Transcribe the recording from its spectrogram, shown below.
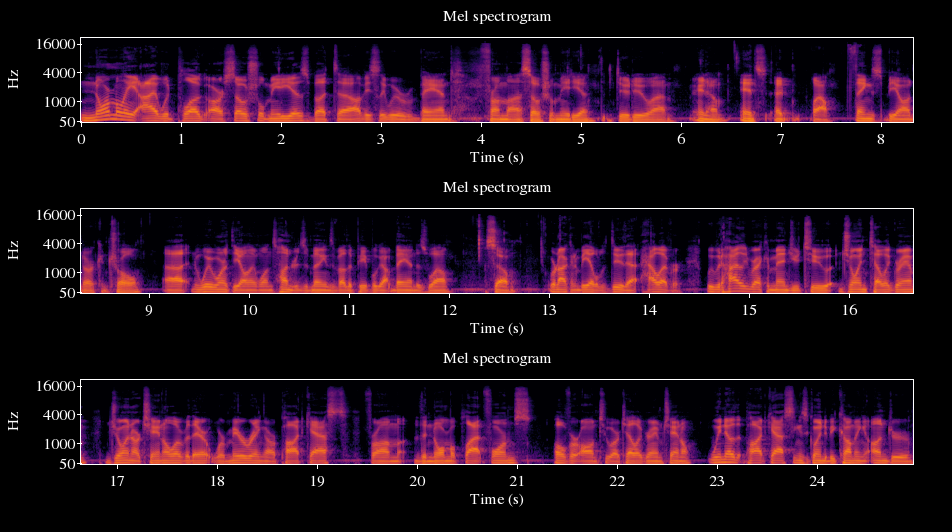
Normally, I would plug our social medias, but uh, obviously, we were banned from uh, social media due to, uh, you know, it's, uh, well, things beyond our control. Uh, and we weren't the only ones. Hundreds of millions of other people got banned as well. So, we're not going to be able to do that. However, we would highly recommend you to join Telegram, join our channel over there. We're mirroring our podcasts from the normal platforms over onto our Telegram channel. We know that podcasting is going to be coming under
